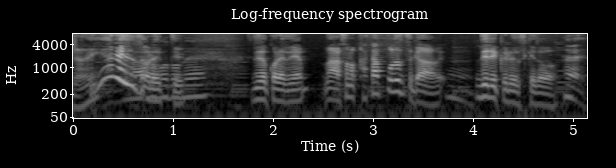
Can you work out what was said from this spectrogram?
なんやねんそなれっていう、ね。でこれねまあその片っぽずつがん。出てくるんですけど、はい。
